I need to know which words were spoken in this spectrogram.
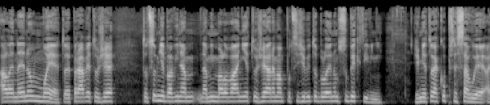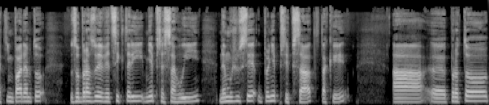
ale nejenom moje. To je právě to, že to, co mě baví na, na mým malování, je to, že já nemám pocit, že by to bylo jenom subjektivní. Že mě to jako přesahuje a tím pádem to zobrazuje věci, které mě přesahují, nemůžu si je úplně připsat taky a e, proto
